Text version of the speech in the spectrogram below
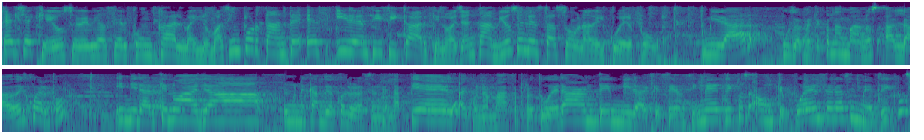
El chequeo se debe hacer con calma y lo más importante es identificar que no hayan cambios en esta zona del cuerpo. Mirar, usualmente con las manos al lado del cuerpo, y mirar que no haya un cambio de coloración en la piel, alguna masa protuberante, mirar que sean simétricos, aunque pueden ser asimétricos,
